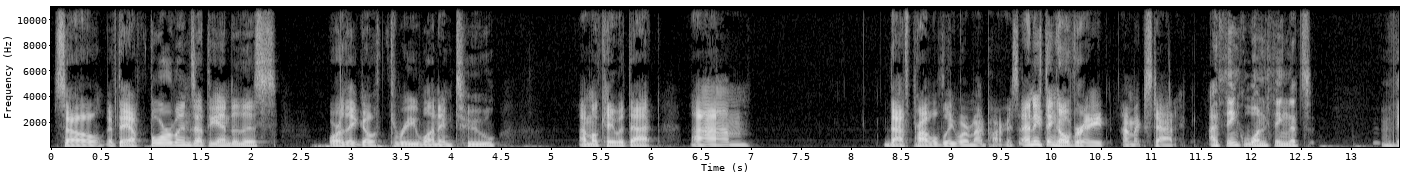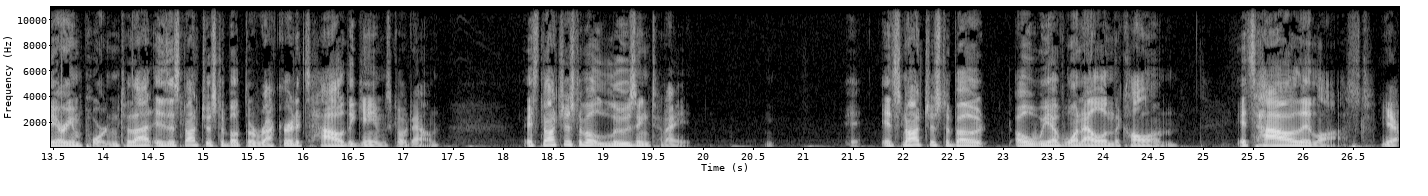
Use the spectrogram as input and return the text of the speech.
So, if they have four wins at the end of this, or they go three, one, and two, I'm okay with that. Um, that's probably where my par is. Anything over eight, I'm ecstatic. I think one thing that's very important to that is it's not just about the record, it's how the games go down. It's not just about losing tonight. It's not just about, oh, we have one L in the column. It's how they lost. Yeah.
